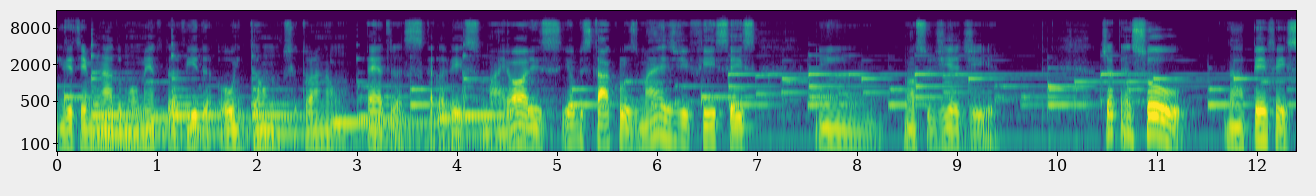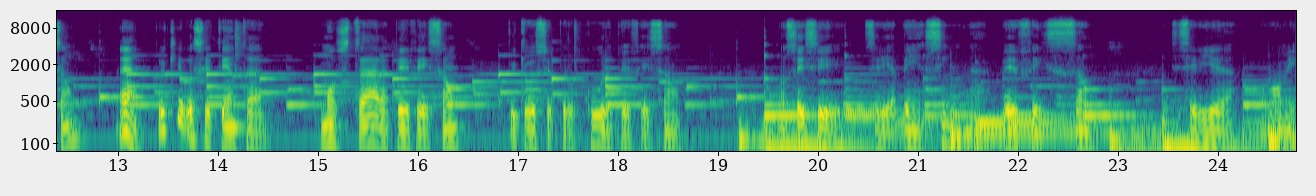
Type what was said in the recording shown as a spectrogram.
em determinado momento da vida ou então se tornam pedras cada vez maiores e obstáculos mais difíceis em nosso dia a dia. Já pensou na perfeição? É, por que você tenta mostrar a perfeição? Porque você procura a perfeição? Não sei se seria bem assim, né? Perfeição. Se seria o nome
